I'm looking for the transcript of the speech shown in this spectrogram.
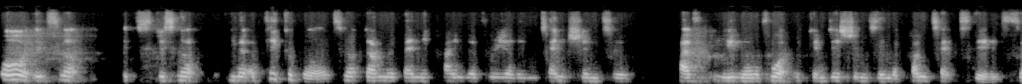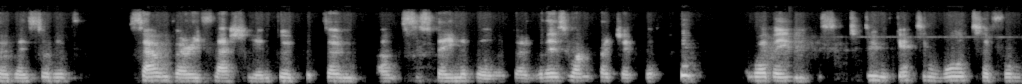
or it's not, it's just not, you know, applicable. It's not done with any kind of real intention to have, you know, of what the conditions and the context is. So they sort of sound very flashy and good, but don't aren't sustainable. Don't. Well, there's one project that where they to do with getting water from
